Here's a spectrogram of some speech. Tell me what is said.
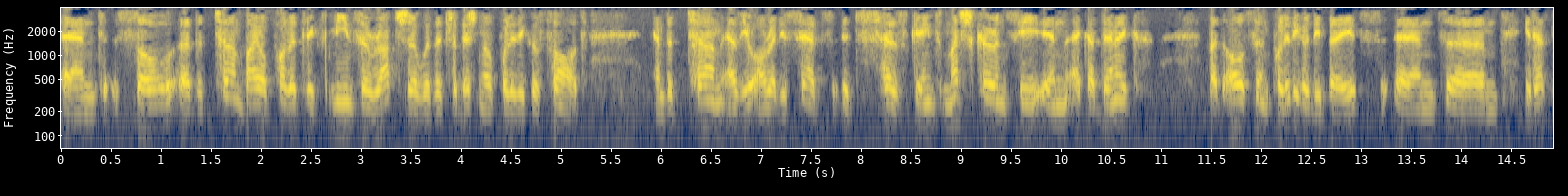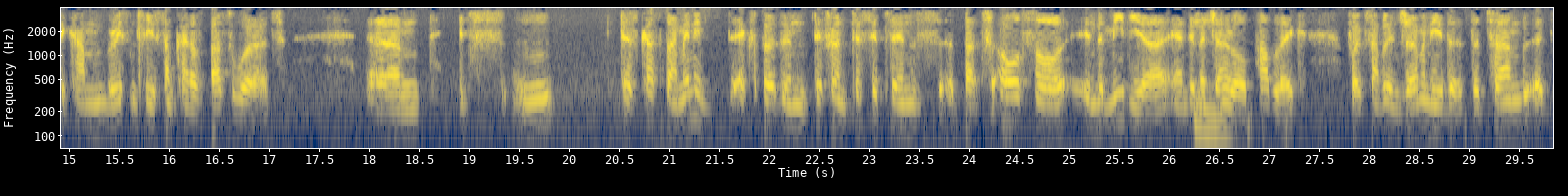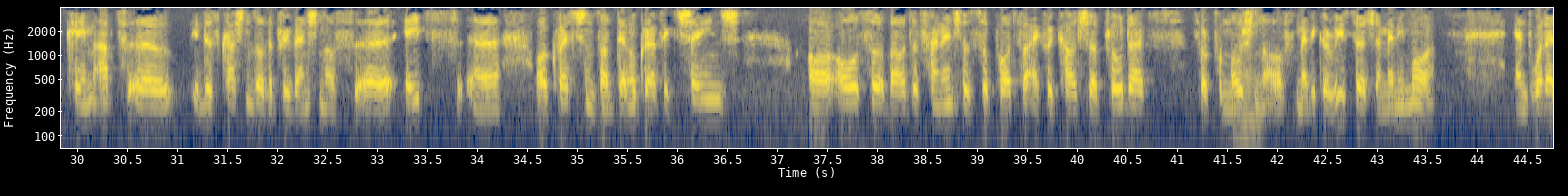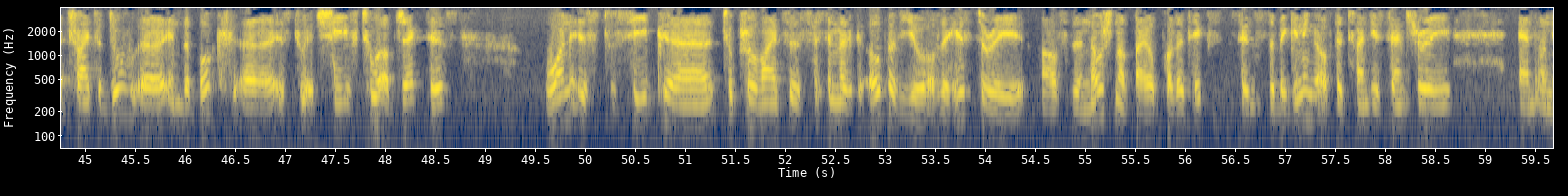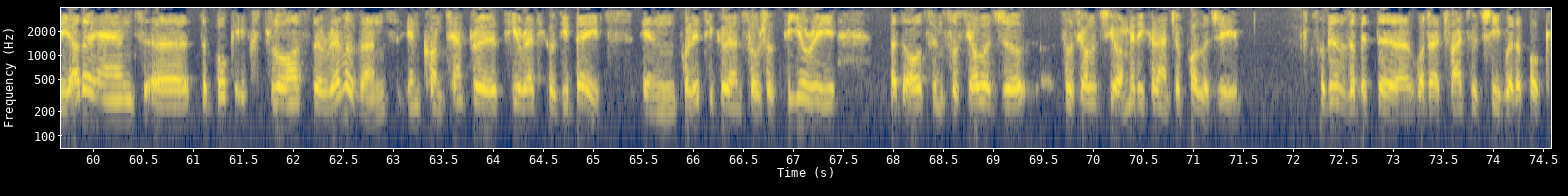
And so uh, the term biopolitics means a rupture with the traditional political thought. And the term, as you already said, it has gained much currency in academic but also in political debates, and um, it has become recently some kind of buzzword. Um, it's discussed by many experts in different disciplines, but also in the media and in the general public. For example, in Germany, the, the term uh, came up uh, in discussions on the prevention of uh, AIDS uh, or questions on demographic change, or also about the financial support for agricultural products, for promotion Right. of medical research, and many more. And what I try to do uh, in the book uh, is to achieve two objectives. One is to seek uh, to provide a systematic overview of the history of the notion of biopolitics since the beginning of the 20th century. And on the other hand, uh, the book explores the relevance in contemporary theoretical debates in political and social theory, but also in sociology, sociology or medical anthropology. So this is a bit uh, what I try to achieve with the book.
